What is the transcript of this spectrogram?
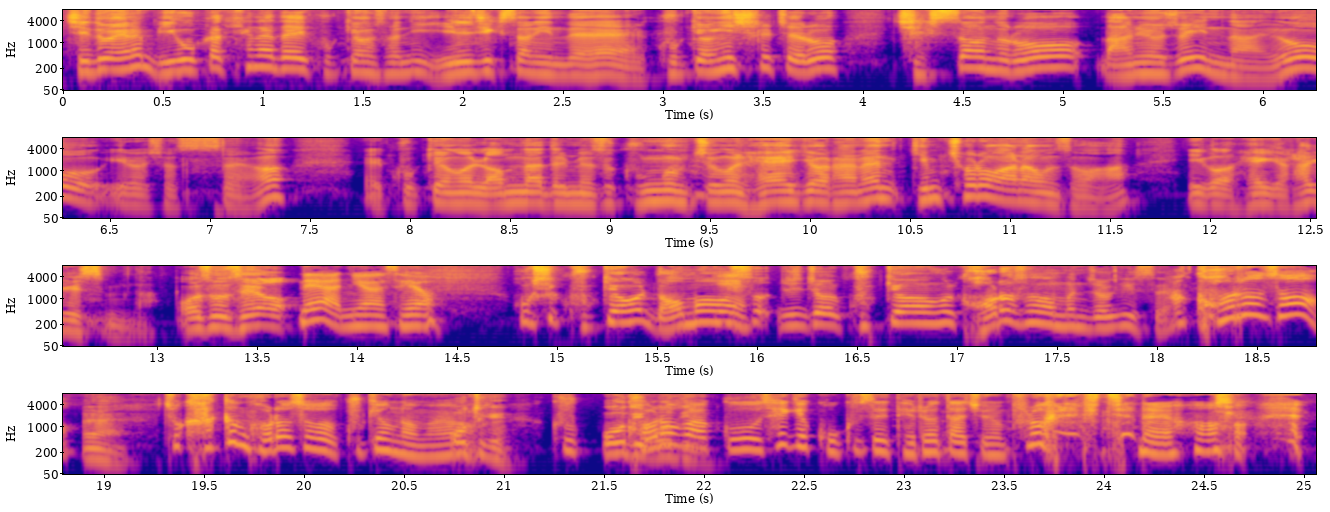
지도에는 미국과 캐나다의 국경선이 일직선인데 국경이 실제로 직선으로 나뉘어져 있나요? 이러셨어요. 네, 국경을 넘나들면서 궁금증을 해결하는 김초롱 아나운서와 이거 해결하겠습니다. 어서 오세요. 네, 안녕하세요. 혹시 국경을 넘어서 저 국경을 걸어서 넘은 적이 있어요? 아, 걸어서? 네. 저 가끔 걸어서 국경 넘어요. 어떻게? 그 어디, 걸어갖고 세계 곳곳에 데려다 주는 프로그램 있잖아요.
